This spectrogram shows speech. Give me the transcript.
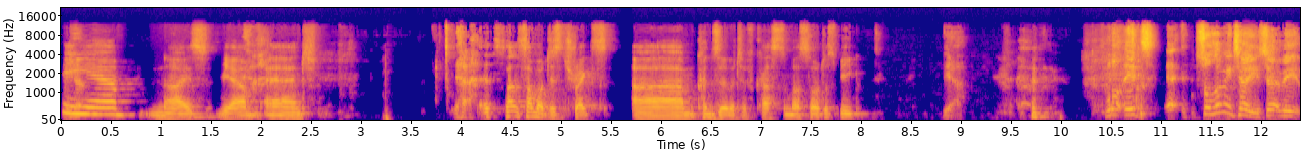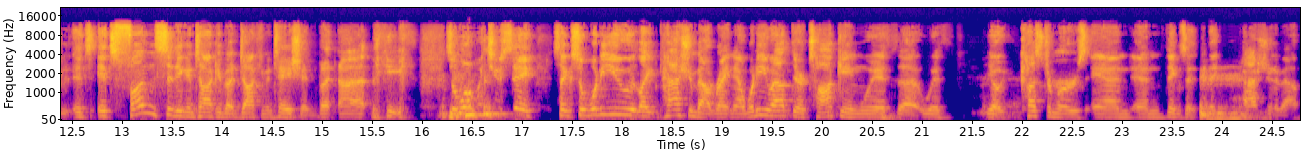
Yeah. yeah. Nice. Yeah. And yeah. it somewhat distracts um, conservative customers, so to speak. Yeah. well, it's so. Let me tell you. So, I mean, it's it's fun sitting and talking about documentation. But uh, the, so, what would you say? It's like, so, what are you like passionate about right now? What are you out there talking with uh, with you know customers and and things that, that you're passionate about?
